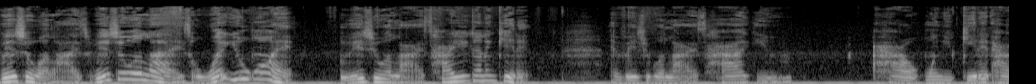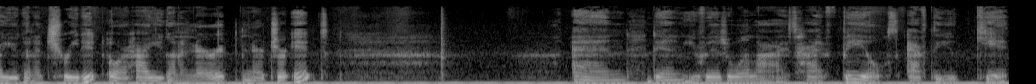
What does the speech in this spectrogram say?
visualize, visualize what you want. Visualize how you're gonna get it, and visualize how you how when you get it how you're to treat it or how you're nur- nurture it and then you visualize how it feels after you get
